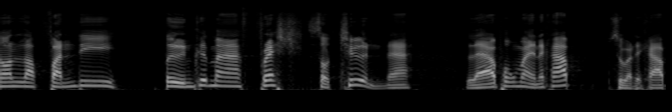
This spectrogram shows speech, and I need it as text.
นอนหลับฝันดี ตื่นขึ้นมา fresh สดชื่นนะ แล้วพบใหม่นะครับ สวัสดีครับ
